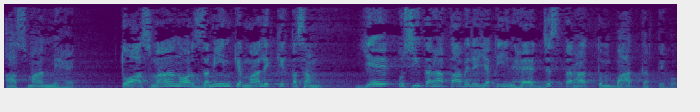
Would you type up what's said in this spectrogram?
آسمان میں ہے۔ تو آسمان اور زمین کے مالک کی قسم، یہ اسی طرح قابل یقین ہے جس طرح تم بات کرتے ہو۔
